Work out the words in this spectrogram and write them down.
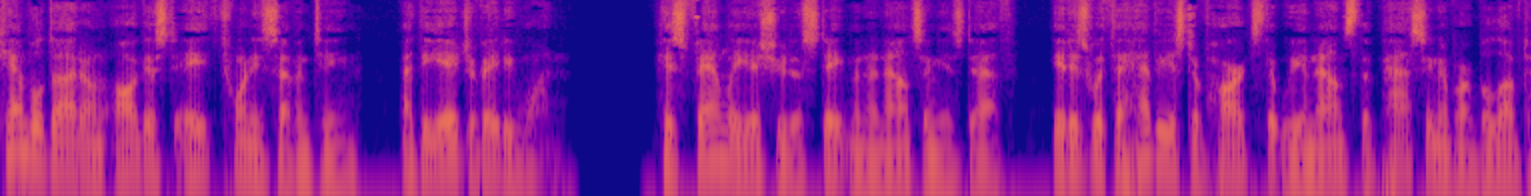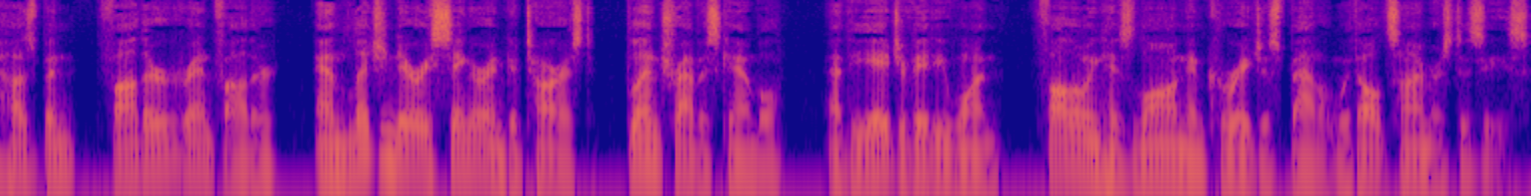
Campbell died on August 8, 2017, at the age of 81. His family issued a statement announcing his death. It is with the heaviest of hearts that we announce the passing of our beloved husband, father, grandfather, and legendary singer and guitarist, Glenn Travis Campbell, at the age of 81, following his long and courageous battle with Alzheimer's disease.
